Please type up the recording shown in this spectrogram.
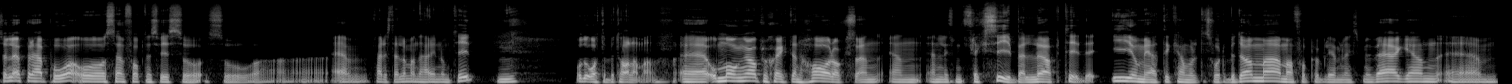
Sen löper det här på och sen förhoppningsvis så, så uh, färdigställer man det här inom tid. Mm. Och då återbetalar man. Eh, och många av projekten har också en, en, en liksom flexibel löptid. I och med att det kan vara lite svårt att bedöma, man får problem längs med vägen. ehm,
